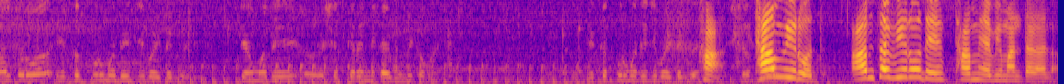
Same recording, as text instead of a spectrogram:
काल परवा एकतपूरमध्ये जी बैठक झाली त्यामध्ये अ, शेतकऱ्यांनी काय भूमिका मांडली? एकतपूरमध्ये जी बैठक झाली हां शासनाने- ठाम विरोध. आमचा विरोध आहे ठाम या विमानतळाला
